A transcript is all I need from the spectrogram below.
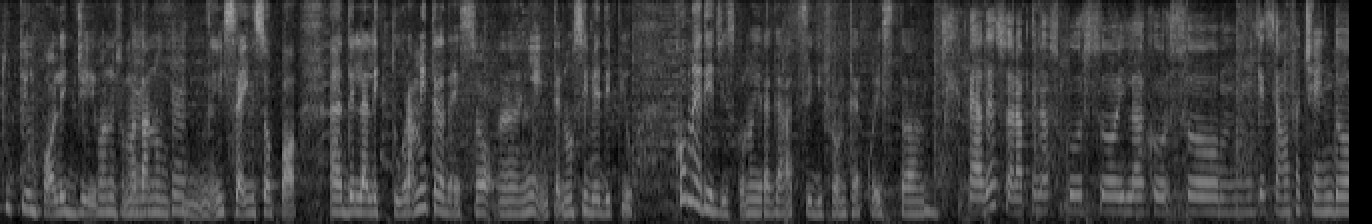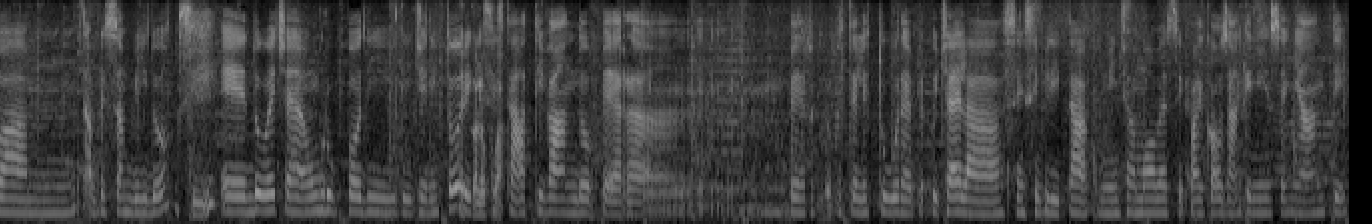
tutti un po' leggevano, insomma danno un, il senso un po' eh, della lettura, mentre adesso eh, niente, non si vede più. Come reagiscono i ragazzi di fronte a questo? Beh, adesso era appena scorso il corso mm, che stiamo facendo a, mm, a Bressanvido, sì. dove c'è un gruppo di, di genitori Eccolo che qua. si sta attivando per mm, per queste letture, per cui c'è la sensibilità, comincia a muoversi qualcosa anche gli insegnanti.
